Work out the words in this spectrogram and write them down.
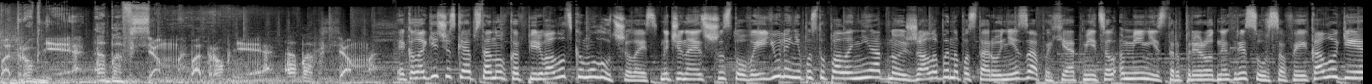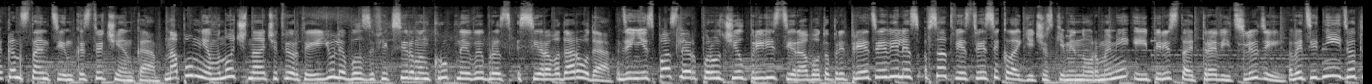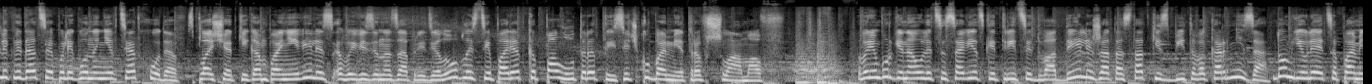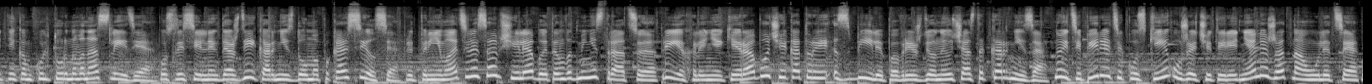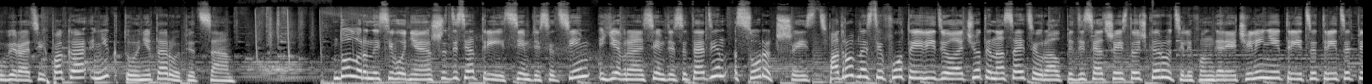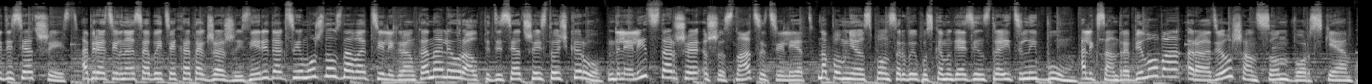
Подробнее обо всем. Подробнее обо всем. Экологическая обстановка в Переволодском улучшилась. Начиная с 6 июля не поступало ни одной жалобы на посторонние запахи, отметил министр природных ресурсов и экологии Константин Костюченко. Напомним, в ночь на 4 июля был зафиксирован крупный выброс сероводорода. Денис Паслер поручил привести работу предприятия «Виллис» в соответствии с экологическими нормами и перестать травить людей. В эти дни идет ликвидация полигона нефтеотходов. С площадки компании «Виллис» вывезено за пределы области порядка полутора тысяч кубометров шламов. В Оренбурге на улице Советской 32D лежат остатки сбитого карниза. Дом является памятником культурного наследия. После сильных дождей карниз дома покосился. Предприниматели сообщили об этом в администрацию. Приехали некие рабочие, которые сбили поврежденный участок карниза. Ну и теперь эти куски уже 4 дня лежат на улице. Убирать их пока никто не торопится. Доллар на сегодня 63,77, евро 71,46. Подробности, фото и видео отчеты на сайте урал56.ру, телефон горячей линии 30 30 56. Оперативно о событиях, а также о жизни редакции можно узнавать в телеграм-канале урал56.ру для лиц старше 16 лет. Напомню, спонсор выпуска магазин «Строительный бум» Александра Белова, радио «Шансон Ворске».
